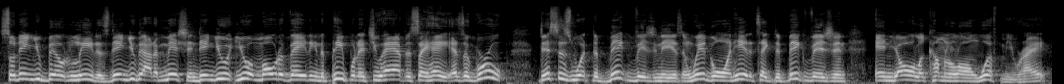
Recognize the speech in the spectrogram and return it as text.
So then you build leaders. Then you got a mission. Then you you are motivating the people that you have to say, hey, as a group, this is what the big vision is, and we're going here to take the big vision, and y'all are coming along with me, right?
